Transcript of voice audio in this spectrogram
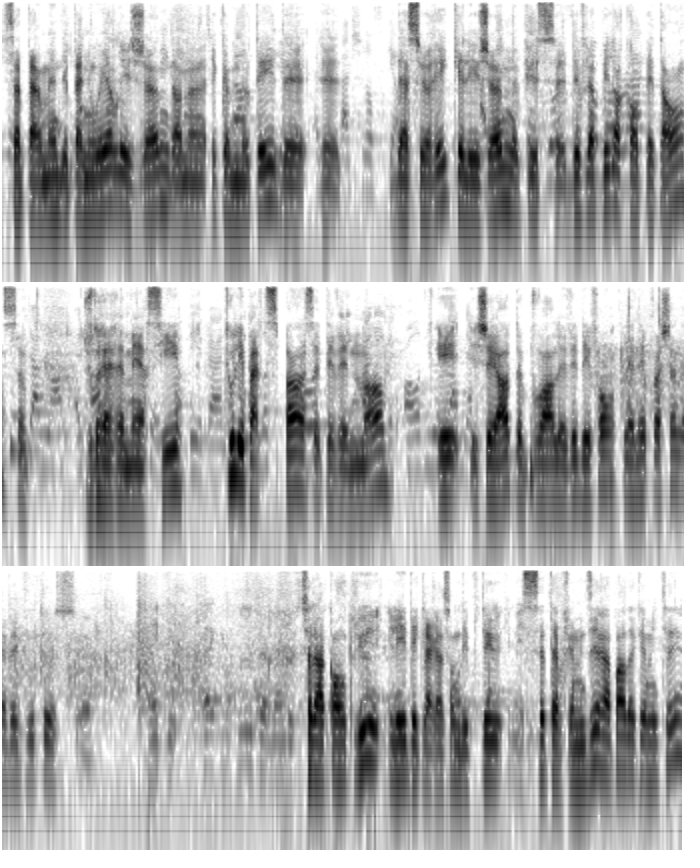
Ça permet d'épanouir les jeunes dans notre communauté, euh, d'assurer que les jeunes puissent développer leurs compétences. Je voudrais remercier tous les participants à cet événement et j'ai hâte de pouvoir lever des fonds l'année prochaine avec vous tous. Cela conclut les déclarations de députés cet après-midi. Rapport de comité?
